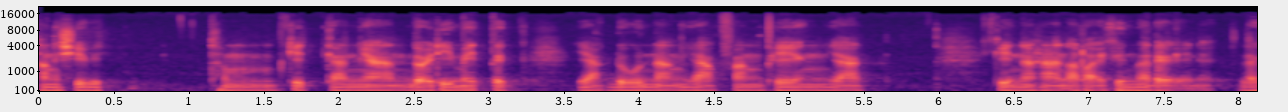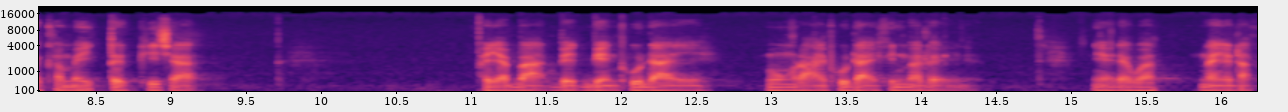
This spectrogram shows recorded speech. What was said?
ทั้งชีวิตทำกิจการงานโดยที่ไม่ตึก อยากดูหนัง อยากฟังเพลง อยากกินอาหารอร่อยขึ้นมาเลยเนี่ยแล้วก็ไม่ตึกที่จะ พยาบาทเบียดเบียนผู้ใดมุ่งร้ายผู้ใดขึ้นมาเลยเนี่ยนี่เรียกว่าในระดับ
